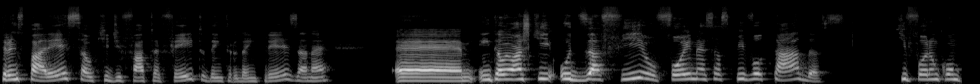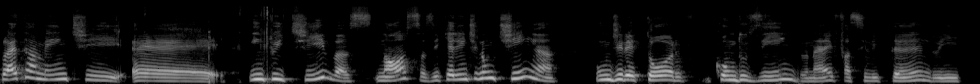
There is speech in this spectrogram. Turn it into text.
transpareça o que de fato é feito dentro da empresa, né? É, então eu acho que o desafio foi nessas pivotadas que foram completamente intuitivas nossas e que a gente não tinha um diretor conduzindo, né, facilitando e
